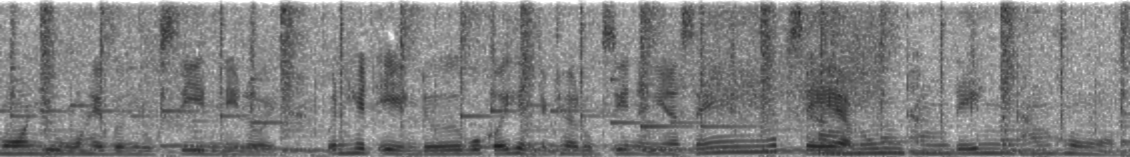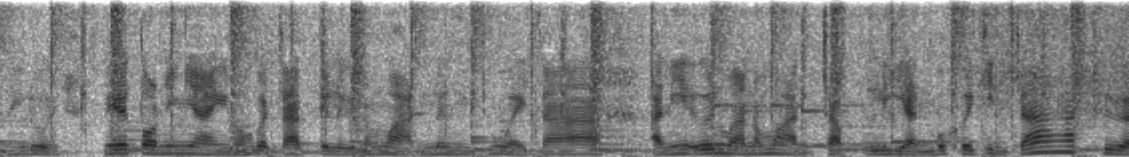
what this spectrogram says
ฮ้อนอยู่ให้เบิ่งลูกซีนนี่เลย เพิ่นเฮ็ดเองเด้อบ่เคยเห็นจักเทื่อลูกซีนอย่างเงี้ยแซ่บแซ่บนุ่มทั้งเด้งทั้งหอมนี่เลยแม่ตอนใหญ่ๆเนาะก็จัดไปเลยน้ำหวานหนึ่งถ้วยจ้า อันนี้เอิ้นว่าน้ำหวานจับเหรียญบ่เคยกินจ้าเทื่อ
